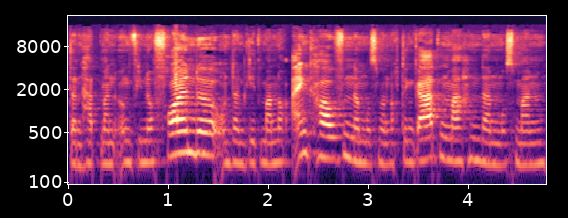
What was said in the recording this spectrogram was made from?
dann hat man irgendwie noch Freunde und dann geht man noch einkaufen, dann muss man noch den Garten machen, dann muss man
